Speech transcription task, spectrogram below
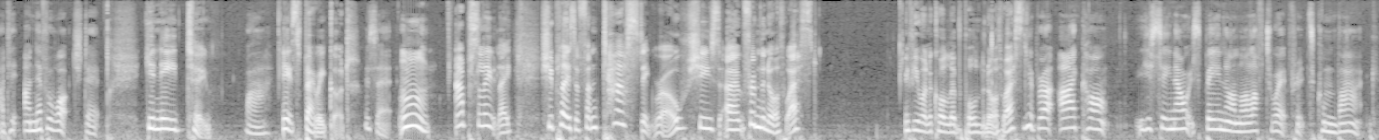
I, I never watched it. You need to. Why? It's very good. Is it? Mm, absolutely. She plays a fantastic role. She's um, from the Northwest, if you want to call Liverpool the Northwest. Yeah, but I can't. You see, now it's been on. I'll have to wait for it to come back.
